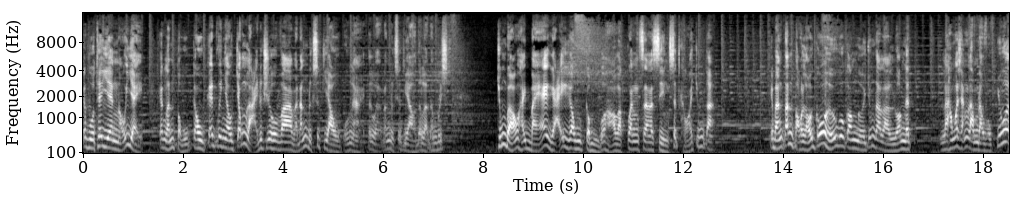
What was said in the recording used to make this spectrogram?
các vua thế gian nổi dậy, các lãnh tụ câu kết với nhau chống lại Đức Giê-hô-va và đấng được sức giàu của ngài, tức là đấng được sức giàu, tức là đấng Christ. Chúng bảo hãy bẻ gãy gông cùm của họ và quăng xa xiềng xích khỏi chúng ta. Cái bản tánh tội lỗi cố hữu của con người chúng ta là loạn nghịch là không có sẵn lòng đầu phục Chúa,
